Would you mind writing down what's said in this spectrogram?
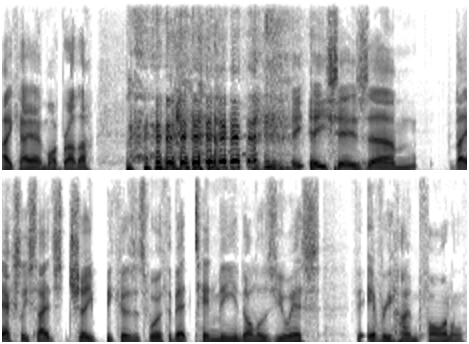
aka my brother. he, he, says um, they actually say it's cheap because it's worth about $10 million US for every home final.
